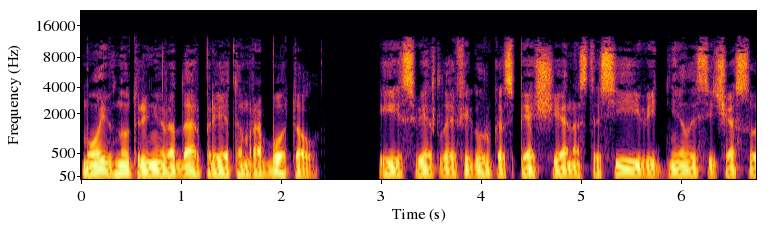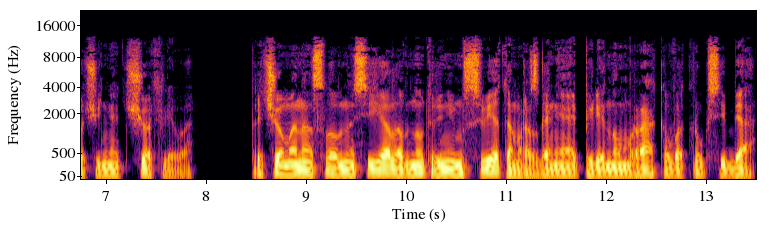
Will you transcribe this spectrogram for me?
Мой внутренний радар при этом работал, и светлая фигурка спящей Анастасии виднелась сейчас очень отчетливо. Причем она словно сияла внутренним светом, разгоняя пелену мрака вокруг себя.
